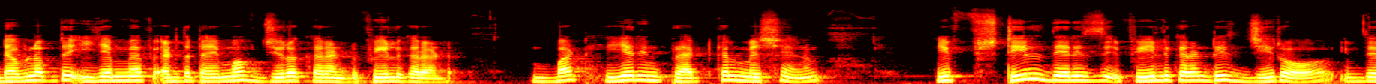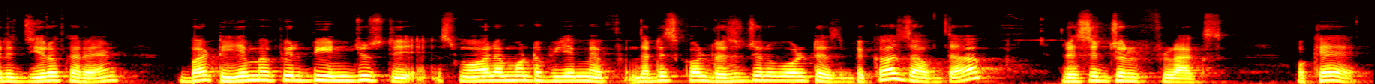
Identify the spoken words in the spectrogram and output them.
develop the EMF at the time of zero current field current. But here in practical machine if still there is field current is zero if there is zero current but emf will be induced small amount of emf that is called residual voltage because of the residual flux okay?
